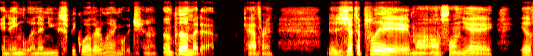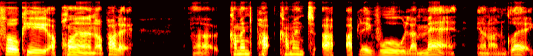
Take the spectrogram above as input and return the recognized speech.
in England and you speak well their language. Uh, un peu, madame. Catherine, je te prie, mon enseigner. Il faut qu'il apprenne à parler. Uh, comment comment appelez-vous la main in anglais?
